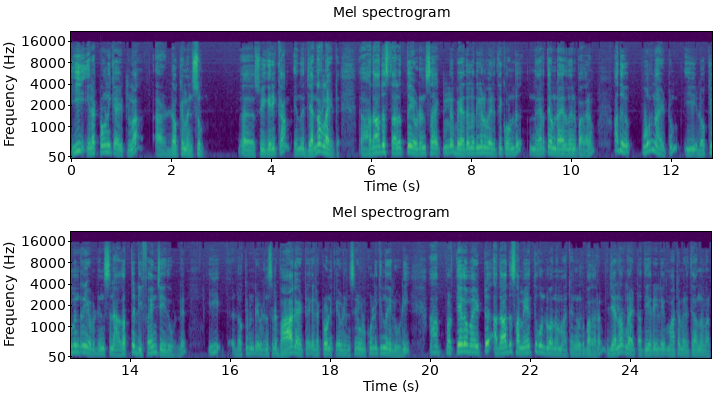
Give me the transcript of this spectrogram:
ഈ ഇലക്ട്രോണിക് ആയിട്ടുള്ള ഡോക്യുമെൻസും സ്വീകരിക്കാം എന്ന് ജനറലായിട്ട് അതാത് സ്ഥലത്ത് എവിഡൻസ് ആക്ടിൽ ഭേദഗതികൾ വരുത്തിക്കൊണ്ട് നേരത്തെ ഉണ്ടായിരുന്നതിന് പകരം അത് പൂർണമായിട്ടും ഈ ഡോക്യുമെന്ററി എവിഡൻസിനകത്ത് ഡിഫൈൻ ചെയ്തുകൊണ്ട് ഈ ഡോക്യുമെന്ററി എവിഡൻസിന്റെ ഭാഗമായിട്ട് ഇലക്ട്രോണിക് എവിഡൻസിനെ ഉൾക്കൊള്ളിക്കുന്നതിലൂടെ ആ പ്രത്യേകമായിട്ട് അതാത് സമയത്ത് കൊണ്ടുവന്ന മാറ്റങ്ങൾക്ക് പകരം ജനറലായിട്ട് ആ തിയറിയിൽ മാറ്റം വരുത്തുക എന്നുള്ളതാണ്.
